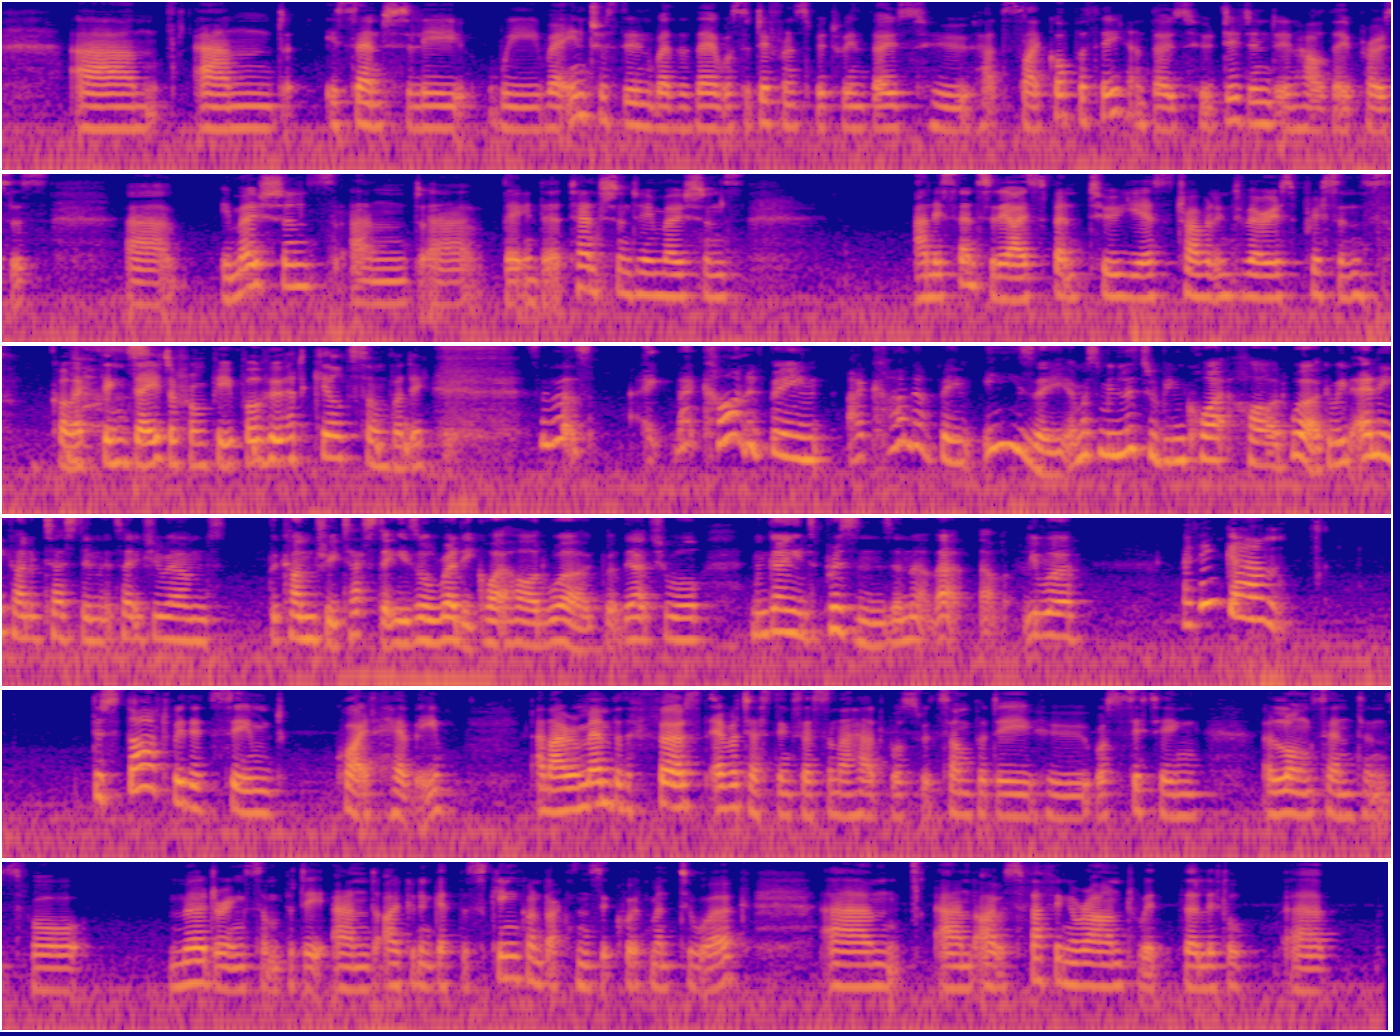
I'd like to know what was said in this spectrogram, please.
Um, and essentially, we were interested in whether there was a difference between those who had psychopathy and those who didn't in how they process uh, emotions and uh, their, in their attention to emotions. And essentially, I spent two years traveling to various prisons collecting data from people who had killed somebody. So that's that can't have been I can't have been easy. It must have been literally been quite hard work. I mean, any kind of testing that takes you around the country testing is already quite hard work, but the actual I mean going into prisons and that that, that you were. I think um, to start with, it seemed quite heavy, and I remember the first ever testing session I had was with somebody who was sitting a long sentence for murdering somebody, and I couldn't get the skin conductance equipment to work, um, and I was faffing around with the little. Uh,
